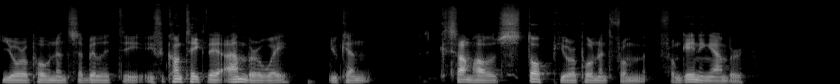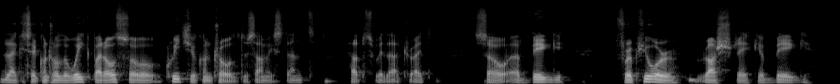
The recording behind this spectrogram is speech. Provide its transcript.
your opponent's ability, if you can't take the amber away, you can somehow stop your opponent from from gaining amber like you said, control the weak, but also creature control to some extent helps with that, right? So a big for a pure rush deck, a big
